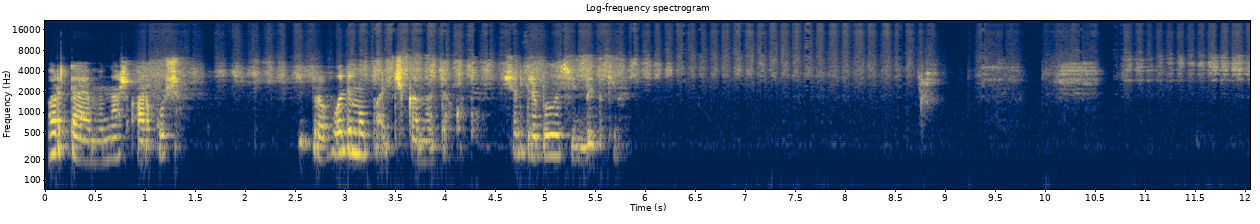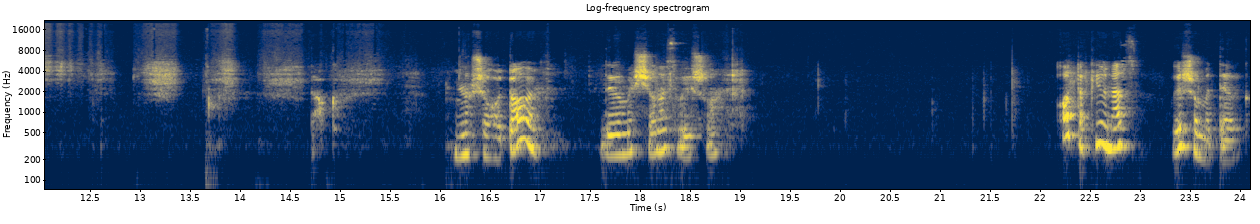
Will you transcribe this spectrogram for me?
Гортаємо наш аркуш і проводимо пальчиками отак от, щоб зробились відбитки. Так. Ну що, готове? Дивимося, що у нас вийшло. Отакий у нас вийшов метелик.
